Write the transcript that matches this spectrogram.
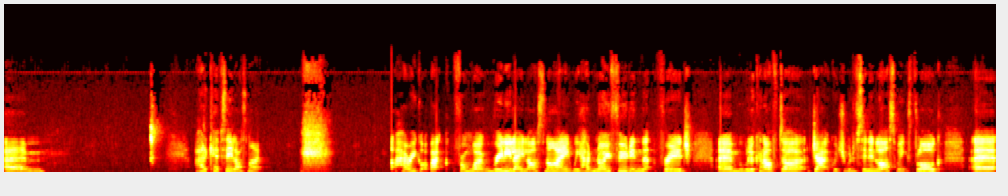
Um, I had a KFC last night. Harry got back from work really late last night. We had no food in the fridge. Um, we were looking after Jack, which you would have seen in last week's vlog. Uh,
